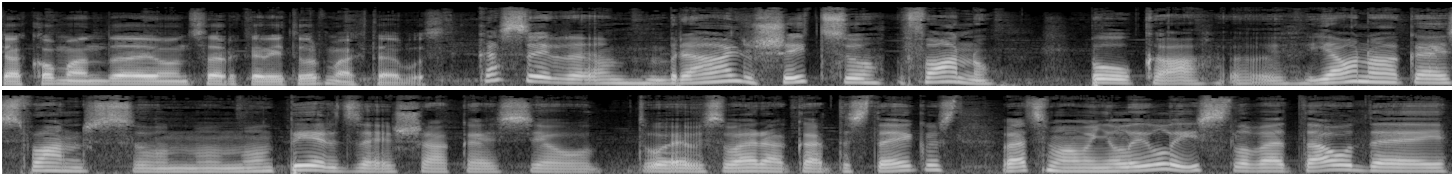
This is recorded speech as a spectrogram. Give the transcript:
kā komandai, un ceru, ka arī turpmāk tā būs. Kas ir eh, brāļu šicu fanu pulkā eh, jaunākais fans un, un, un pieredzējušākais jau to jau visvairāk kārtas teikusi. Vecmāmiņa Lilija izslavēta audēja.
